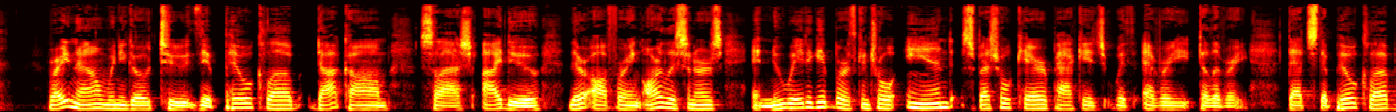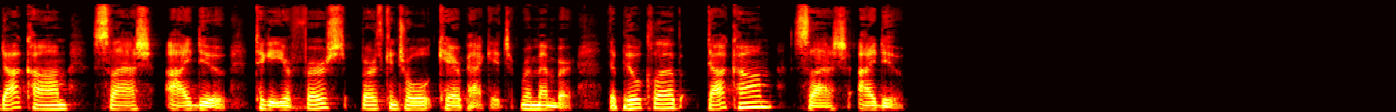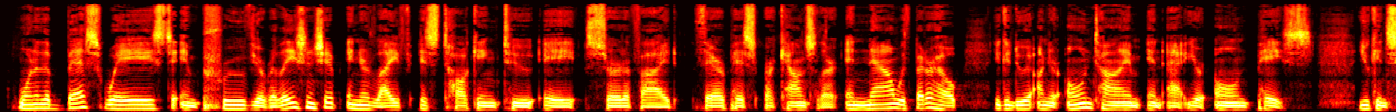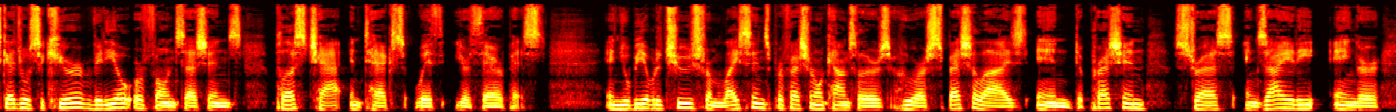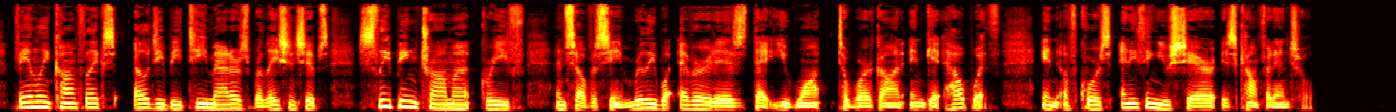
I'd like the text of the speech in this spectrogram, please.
Right now, when you go to thepillclub.com slash I do, they're offering our listeners a new way to get birth control and special care package with every delivery. That's thepillclub.com slash I do to get your first birth control care package. Remember, thepillclub.com slash I do. One of the best ways to improve your relationship in your life is talking to a certified therapist or counselor. And now with BetterHelp, you can do it on your own time and at your own pace. You can schedule secure video or phone sessions plus chat and text with your therapist and you'll be able to choose from licensed professional counselors who are specialized in depression, stress, anxiety, anger, family conflicts, LGBT matters, relationships, sleeping, trauma, grief, and self-esteem. Really whatever it is that you want to work on and get help with. And of course, anything you share is confidential.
